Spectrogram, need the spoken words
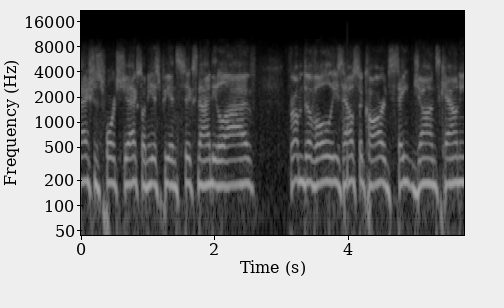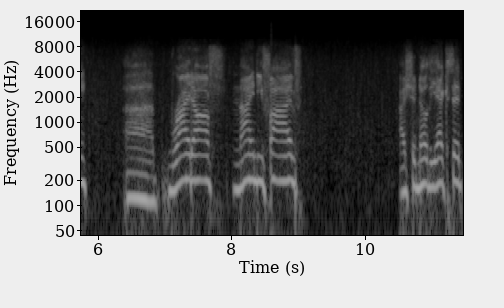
Action Sports Jax on ESPN 690 live from Davoli's House of Cards, St. Johns County. Uh, right off 95. I should know the exit.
